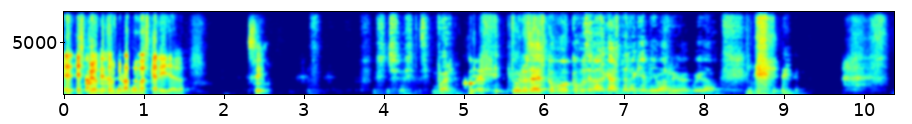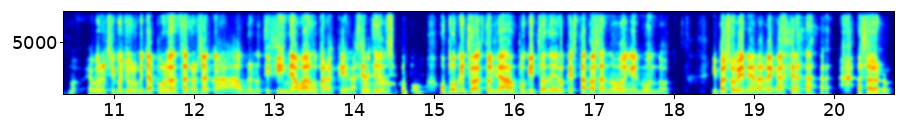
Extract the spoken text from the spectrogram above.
Eh, Espero que estemos hablando de mascarillas, ¿no? Sí, Bueno, joder. tú no sabes cómo, cómo se las gastan aquí en mi barrio, eh, cuidado. Bueno, chicos, yo creo que ya podemos lanzarnos ya a una noticiña o algo para que la gente sepa un poquito de actualidad, un poquito de lo que está pasando en el mundo. Y para eso viene a la regadera a saberlo.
